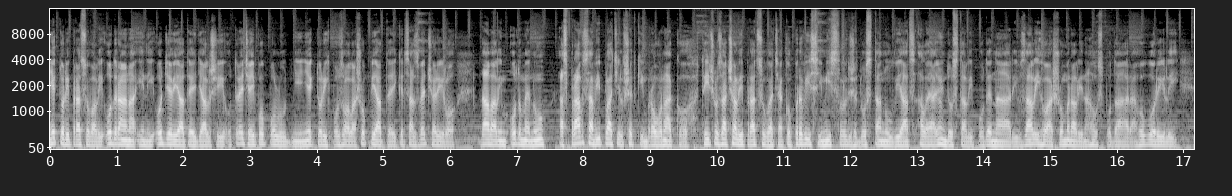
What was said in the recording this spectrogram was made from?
Niektorí pracovali od rána, iní od 9. ďalší od 3. popoludní, niektorých pozval až o 5. Keď sa zvečerilo, dával im odmenu a správ sa vyplatil všetkým rovnako. Tí, čo začali pracovať ako prvý si mysleli, že dostanú viac, ale aj oni dostali po denári. Vzali ho a šomrali na hospodára, hovorili,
